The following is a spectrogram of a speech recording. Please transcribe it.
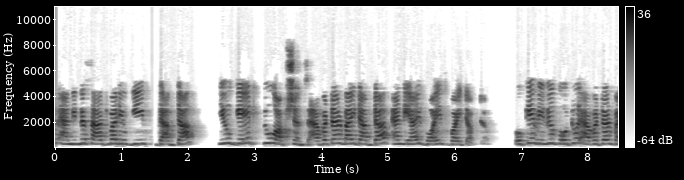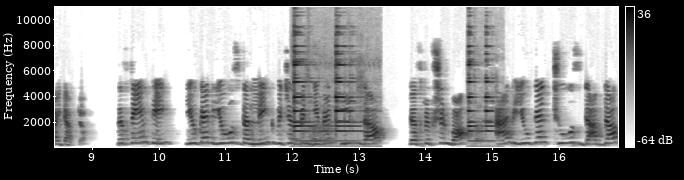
and in the search bar you give DupDub, you get two options, Avatar by DupDub and AI Voice by DupDub. Okay, we will go to Avatar by DupDub. The same thing, you can use the link which has been given in the description box and you can choose DupDub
